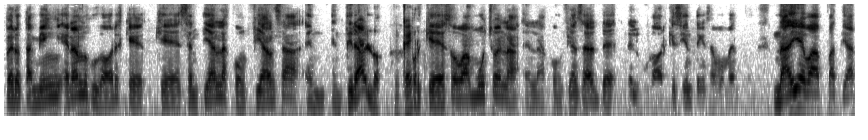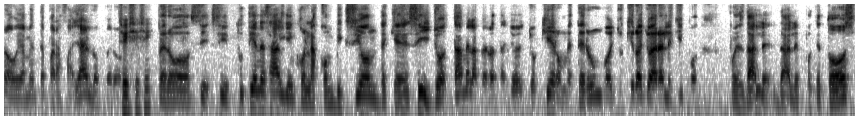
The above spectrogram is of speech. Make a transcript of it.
pero también eran los jugadores que, que sentían la confianza en, en tirarlo, porque eso va mucho en la, en la confianza del jugador que siente en ese momento nadie va a patear obviamente para fallarlo, pero, sí, sí, sí. pero si, si tú tienes a alguien con la convicción de que sí, yo dame la pelota, yo, yo quiero meter un gol, yo quiero ayudar al equipo, pues dale, dale, porque todos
